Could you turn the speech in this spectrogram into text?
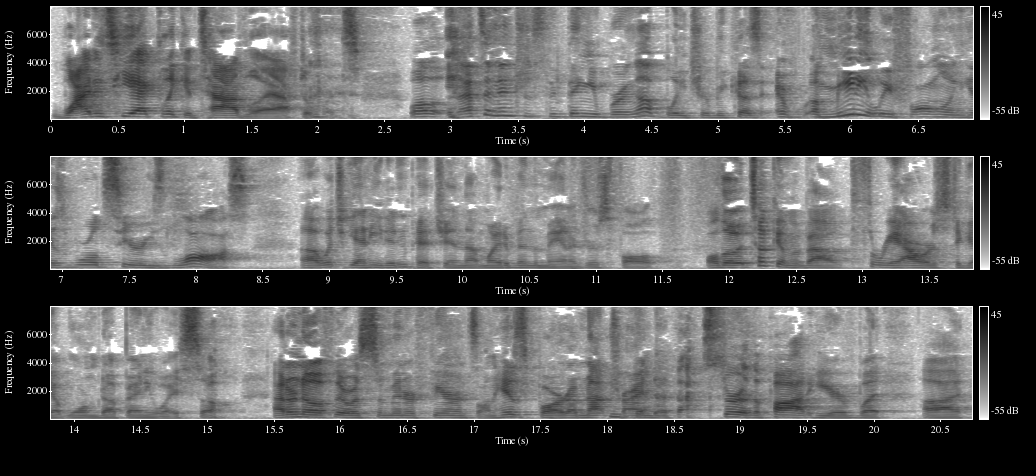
Why does he act like a toddler afterwards? Well, that's an interesting thing you bring up, Bleacher, because if- immediately following his World Series loss, uh, which again he didn't pitch in, that might have been the manager's fault. Although it took him about three hours to get warmed up anyway, so I don't know if there was some interference on his part. I'm not trying to stir the pot here, but uh,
